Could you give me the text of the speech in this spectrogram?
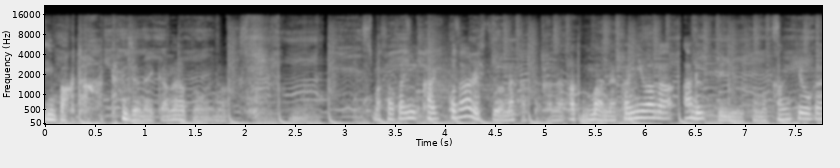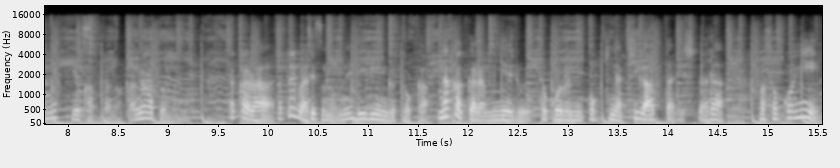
インパクトあったんじゃないかなと思います、うん。まあ、笹にこだわる必要はなかったかな。あとまあ中庭があるっていうその環境がね良かったのかなと思います。だから例えば施設のねリビングとか中から見えるところに大きな木があったりしたら、まあ、そこに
